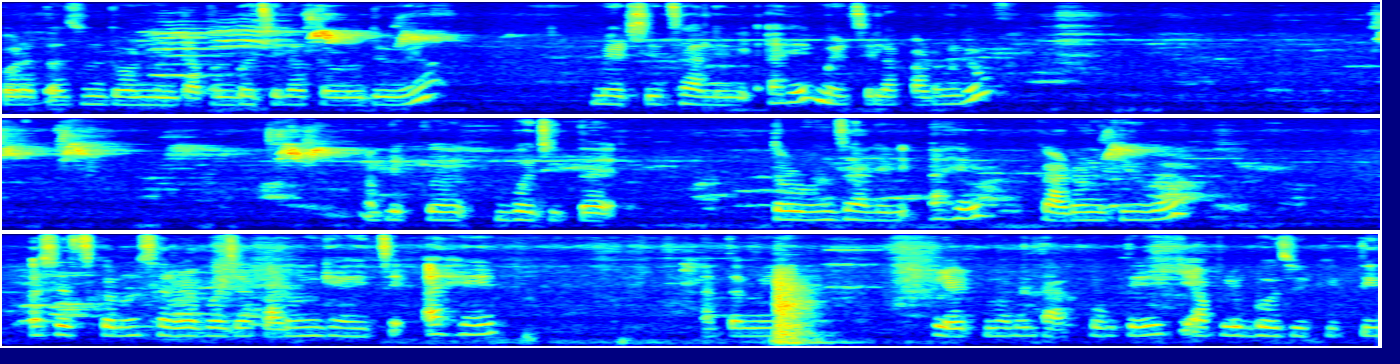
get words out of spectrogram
परत अजून दोन मिनटं आपण भजीला तळू देऊया. मिरची झालेली आहे. मिरचीला काढून घेऊ. आपली क भजी तर तळून झालेली आहे. काढून घेऊया. असेच करून सर्व भज्या काढून घ्यायचे आहेत. आता मी प्लेटमध्ये दाखवते की आपली भजी किती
